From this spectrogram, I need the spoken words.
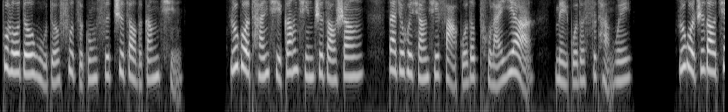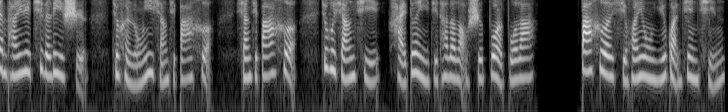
布罗德伍德父子公司制造的钢琴。如果谈起钢琴制造商，那就会想起法国的普莱耶尔、美国的斯坦威。如果知道键盘乐器的历史，就很容易想起巴赫。想起巴赫，就会想起海顿以及他的老师波尔波拉。巴赫喜欢用羽管键琴，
